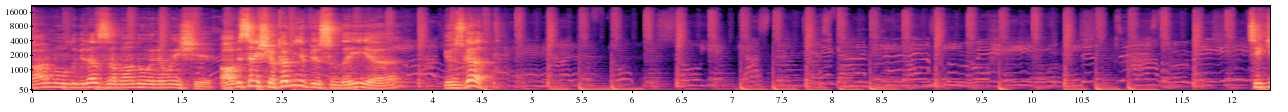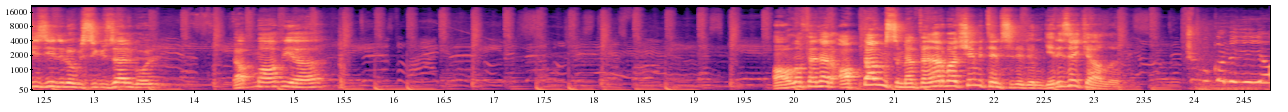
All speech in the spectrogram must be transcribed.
Var mı oldu biraz zamanı oynama işi. Abi sen şaka mı yapıyorsun dayı ya? Gözgat. Sekiz yedi lobisi güzel gol. Yapma abi ya. Ağla Fener. Aptal mısın? Ben Fenerbahçe'yi mi temsil ediyorum? Geri zekalı. Şu kaleyi ya.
